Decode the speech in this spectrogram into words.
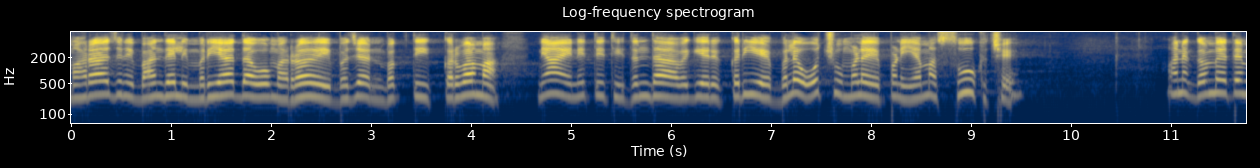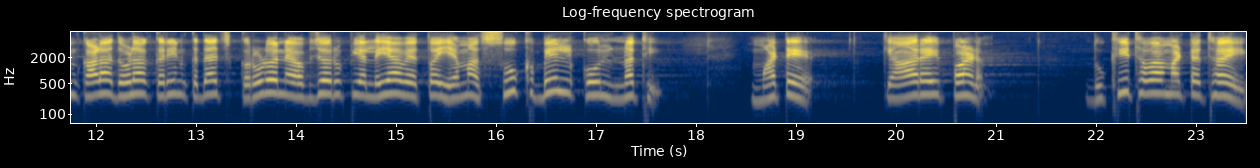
મહારાજની બાંધેલી મર્યાદાઓમાં રહી, ભજન, ભક્તિ કરવામાં ન્યાય, નીતિથી ધંધા વગેરે કરીએ, ભલે ઓછું મળે, પણ એમાં સુખ છે. અને ગમે તેમ કાળા ધોળા કરીને કદાચ કરોડો ને અબજો રૂપિયા લઈ આવે, તો એમાં સુખ બિલકુલ નથી. માટે ક્યારેય પણ દુઃખી થવા માટે થઈ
